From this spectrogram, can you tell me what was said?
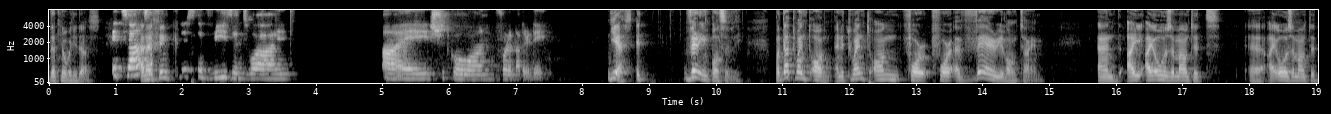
that nobody does it sounds and like i think a list of reasons why I should go on for another day. Yes, it very impulsively. But that went on and it went on for for a very long time. And I, I always amounted uh, I always amounted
